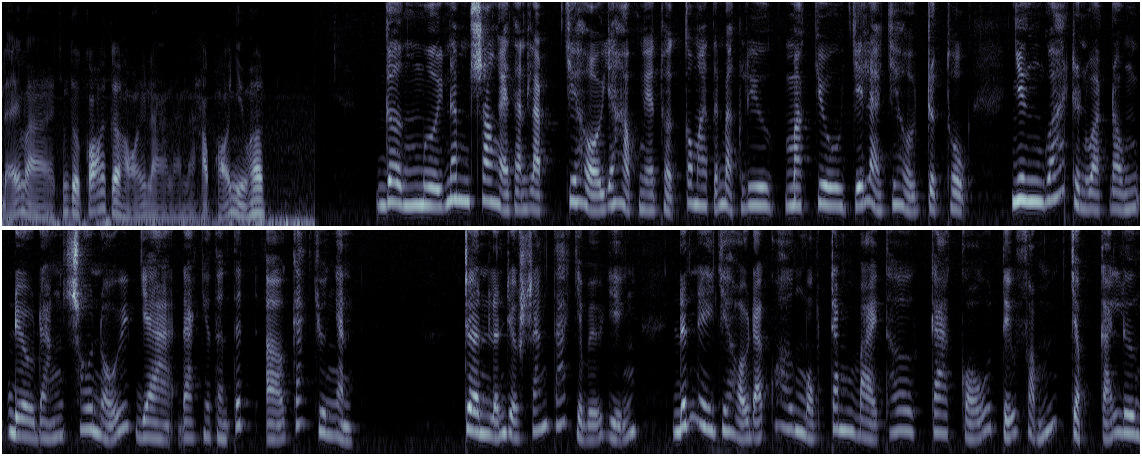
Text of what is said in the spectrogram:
Để mà chúng tôi có cái cơ hội là, là, là học hỏi nhiều hơn. Gần 10 năm sau ngày thành lập, chi hội văn học nghệ thuật Công an tỉnh Bạc Liêu mặc dù chỉ là chi hội trực thuộc nhưng quá trình hoạt động đều đặn sôi nổi và đạt nhiều thành tích ở các chuyên ngành. Trên lĩnh vực sáng tác và biểu diễn, đến nay chi hội đã có hơn 100 bài thơ, ca cổ, tiểu phẩm, chập cải lương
